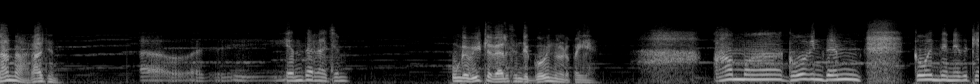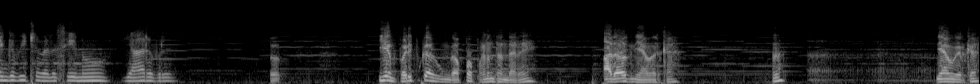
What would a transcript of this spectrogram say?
நான் தான் ராஜன். எந்த ராஜன்? உங்க வீட்டுல வேலை செஞ்ச கோவிந்தனோட பையன். ஆமா கோவிந்தன். கோவிந்தன் எதுக்கு எங்க வீட்டுல வேலை செய்யணும்? யார் அவரு? என் படிப்புக்காக உங்க அப்பா பணம் தந்தாரே? அதாவது ஞாபகம் இருக்கா? ஞாபகம் இருக்கா?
